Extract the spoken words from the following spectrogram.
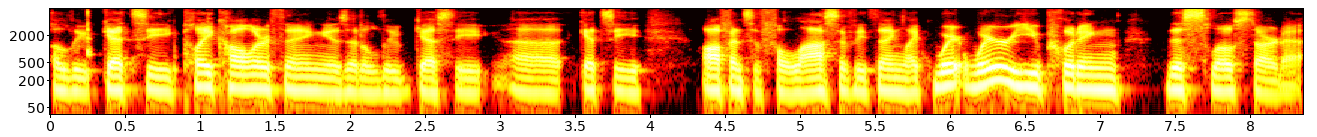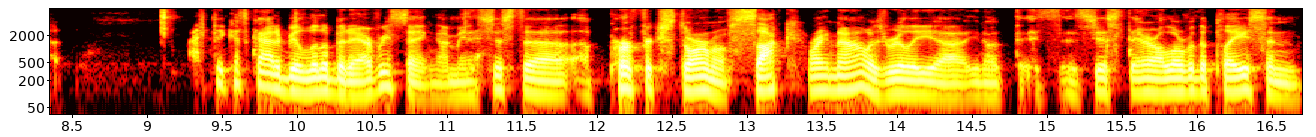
a Luke Getsy play caller thing? Is it a Luke Getsy uh, Getsy offensive philosophy thing? Like, where where are you putting this slow start at? I think it's got to be a little bit of everything. I mean, it's just a, a perfect storm of suck right now. Is really, uh, you know, it's, it's just there all over the place, and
